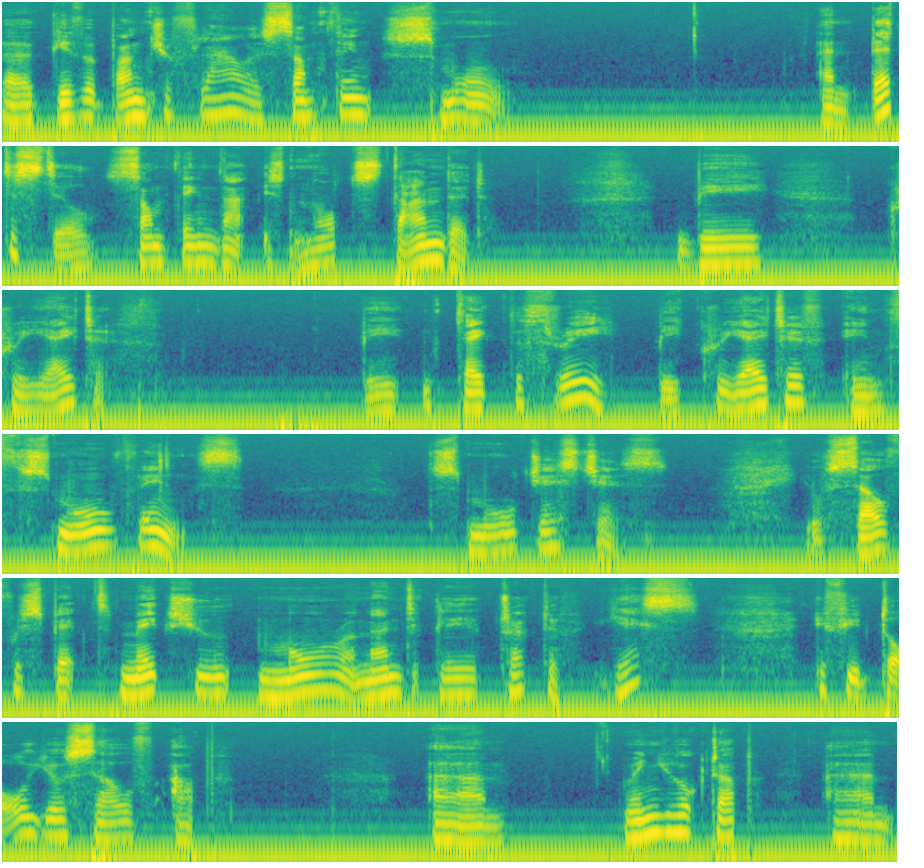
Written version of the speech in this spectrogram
uh, give a bunch of flowers, something small. And better still, something that is not standard. Be creative. Be take the three. Be creative in small things, small gestures. Your self-respect makes you more romantically attractive. Yes, if you doll yourself up, um, when you hooked up, um,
